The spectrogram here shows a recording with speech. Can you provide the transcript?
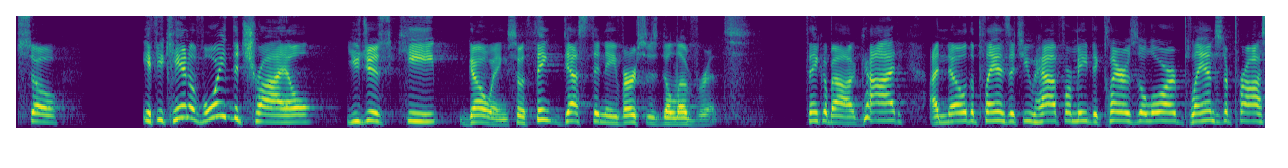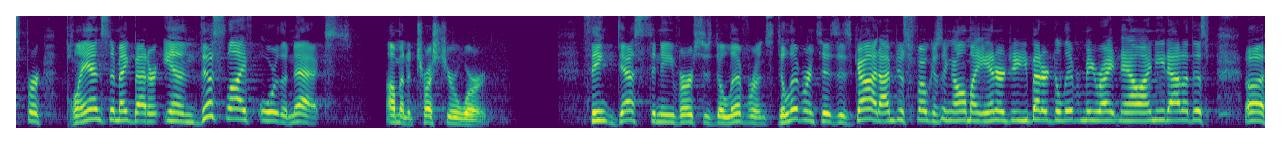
So if you can't avoid the trial, you just keep going. So think destiny versus deliverance. Think about God, I know the plans that you have for me, declares the Lord, plans to prosper, plans to make better in this life or the next. I'm going to trust your word. Think destiny versus deliverance. Deliverance is, is God, I'm just focusing all my energy. You better deliver me right now. I need out of this uh,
